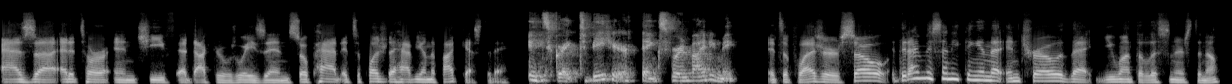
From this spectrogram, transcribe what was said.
as uh, editor in chief at Dr. Weighs In. So, Pat, it's a pleasure to have you on the podcast today. It's great to be here. Thanks for inviting me. It's a pleasure. So, did I miss anything in that intro that you want the listeners to know?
